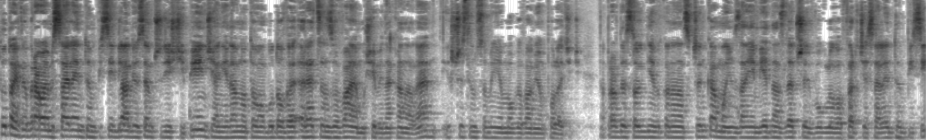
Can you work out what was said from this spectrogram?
Tutaj wybrałem Silentum PC Gladius M35. Ja niedawno tą obudowę recenzowałem u siebie na kanale i z czystym sumieniem mogę Wam ją polecić. Naprawdę solidnie wykonana skrzynka, moim zdaniem jedna z lepszych w ogóle w ofercie Silentum PC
